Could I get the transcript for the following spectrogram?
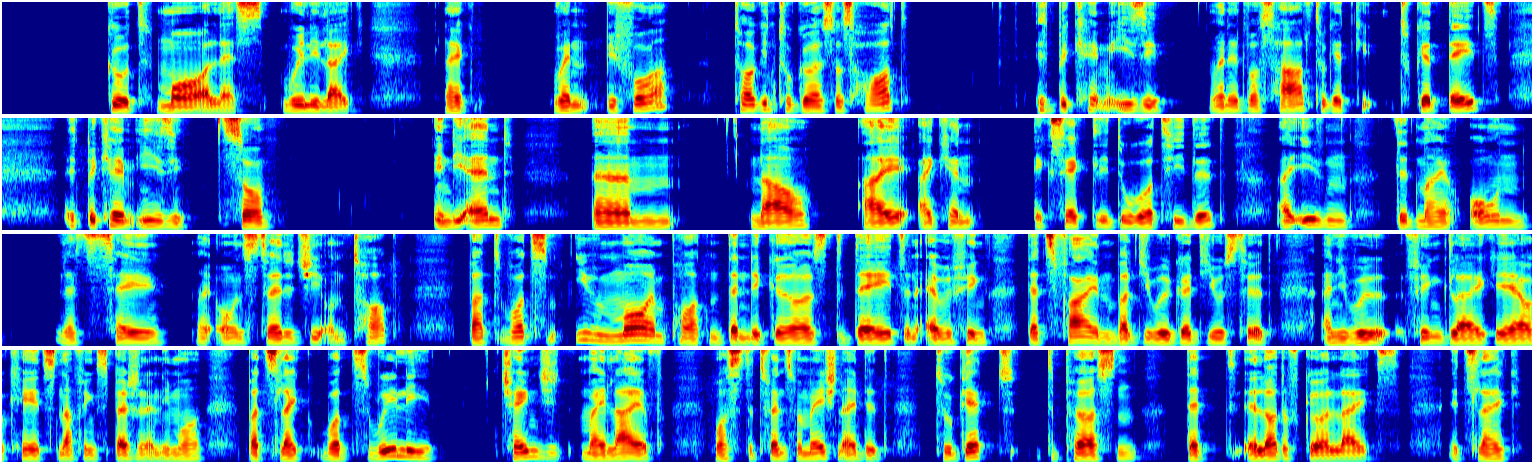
good more or less. Really like like when before talking to girls was hard. It became easy. When it was hard to get to get dates it became easy. So in the end um now i i can exactly do what he did. I even did my own let's say my own strategy on top. But what's even more important than the girls, the dates, and everything, that's fine, but you will get used to it. And you will think, like, yeah, okay, it's nothing special anymore. But it's like what's really changed my life was the transformation I did. To get the person that a lot of girl likes. It's like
